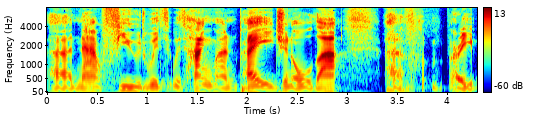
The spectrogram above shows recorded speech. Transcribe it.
uh, now feud with with Hangman Page and all that. Um, very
